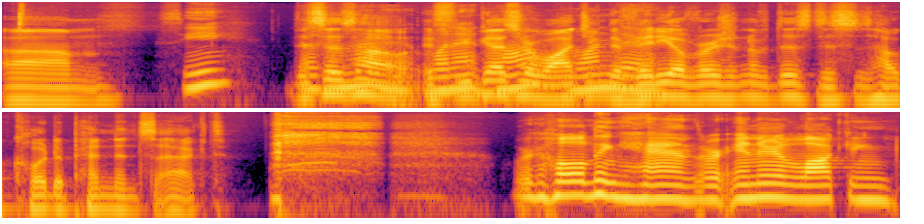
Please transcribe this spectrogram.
Um, See? this Doesn't is how. If One you guys are watching the there. video version of this, this is how codependents act. We're holding hands. We're interlocking,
